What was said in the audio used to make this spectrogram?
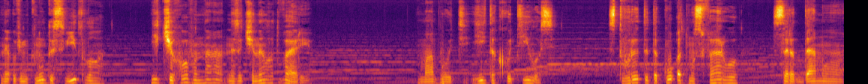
не увімкнути світло і чого вона не зачинила двері? Мабуть, їй так хотілося створити таку атмосферу серед демо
